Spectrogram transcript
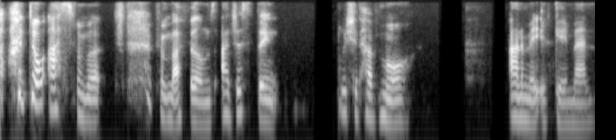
I don't ask for much from my films. I just think we should have more animated gay men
